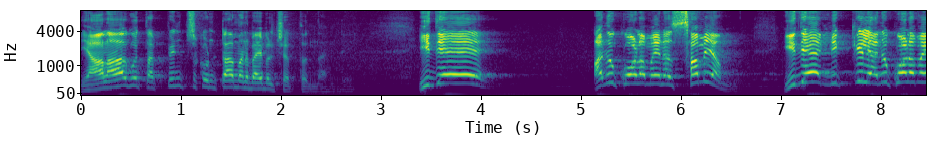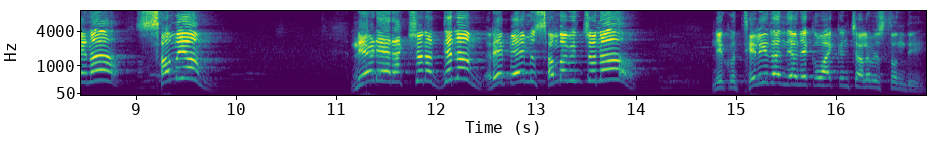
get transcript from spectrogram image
ఎలాగూ తప్పించుకుంటామని బైబిల్ చెప్తుందండి. ఇదే అనుకూలమైన సమయం ఇదే మిక్కిలి అనుకూలమైన సమయం. నేడే రక్షణ దినం రేపేమి సంభవించును? నీకు తెలియదని దేవుని యొక్క వాక్యం చలవిస్తుంది.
